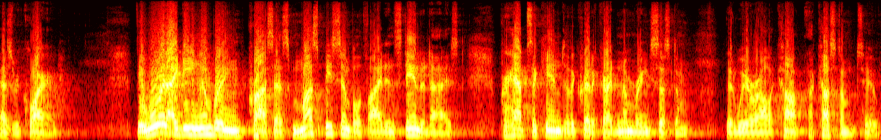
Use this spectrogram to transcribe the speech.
as required. The award ID numbering process must be simplified and standardized, perhaps akin to the credit card numbering system that we are all accustomed to.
